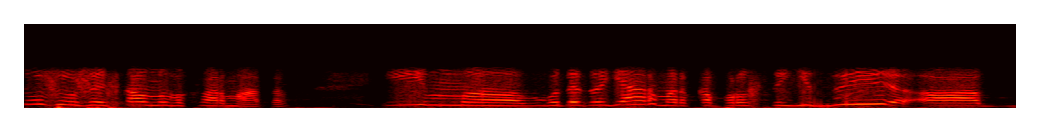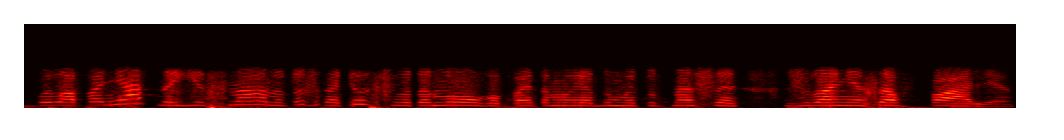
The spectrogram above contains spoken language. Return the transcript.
тоже уже искал новых форматов им э, вот эта ярмарка просто еды а, была понятна, ясна, но тоже хотелось чего-то нового, поэтому я думаю, тут наши желания совпали.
